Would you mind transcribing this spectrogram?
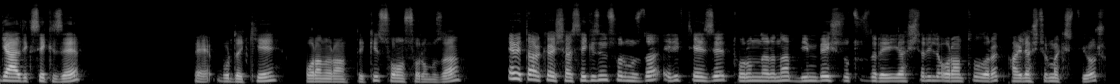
Geldik 8'e ve buradaki oran orantıdaki son sorumuza. Evet arkadaşlar 8. sorumuzda Elif teyze torunlarına 1530 lirayı yaşlarıyla orantılı olarak paylaştırmak istiyor.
